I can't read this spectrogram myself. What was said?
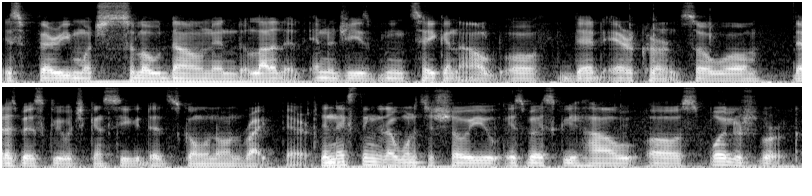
is very much slowed down and a lot of that energy is being taken out of that air current. So um, that is basically what you can see that's going on right there. The next thing that I wanted to show you is basically how uh, spoilers work.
